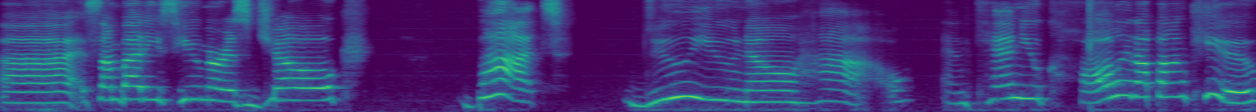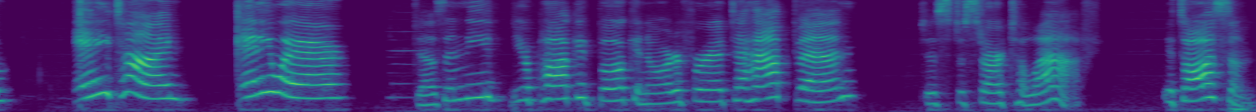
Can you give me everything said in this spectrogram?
uh, somebody's humorous joke. But do you know how? And can you call it up on cue anytime, anywhere? Doesn't need your pocketbook in order for it to happen, just to start to laugh. It's awesome.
